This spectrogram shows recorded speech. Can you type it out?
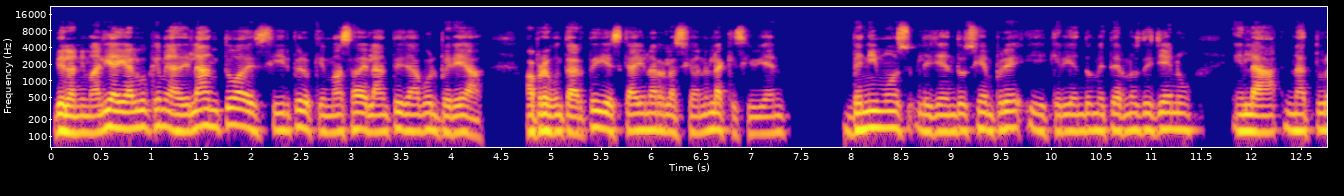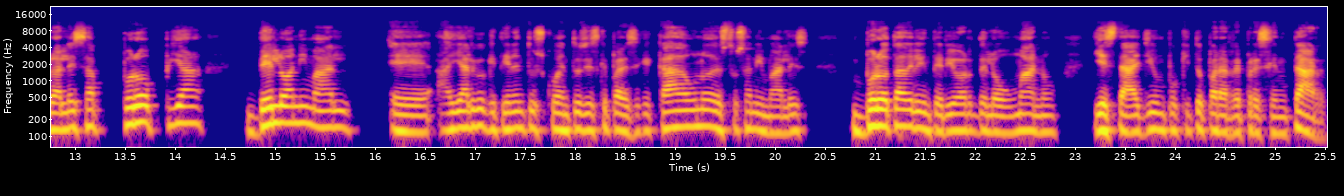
del animal. Y hay algo que me adelanto a decir, pero que más adelante ya volveré a, a preguntarte, y es que hay una relación en la que si bien venimos leyendo siempre y queriendo meternos de lleno en la naturaleza propia de lo animal, eh, hay algo que tienen tus cuentos y es que parece que cada uno de estos animales brota del interior de lo humano y está allí un poquito para representar,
